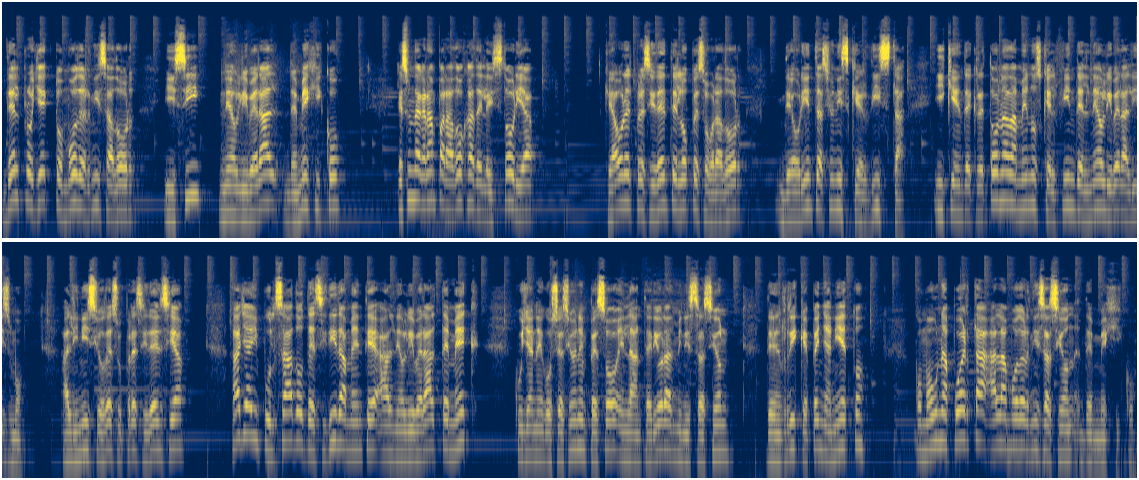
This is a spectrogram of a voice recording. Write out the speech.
del proyecto modernizador y sí neoliberal de México, es una gran paradoja de la historia que ahora el presidente López Obrador, de orientación izquierdista y quien decretó nada menos que el fin del neoliberalismo al inicio de su presidencia, haya impulsado decididamente al neoliberal TEMEC, cuya negociación empezó en la anterior administración de Enrique Peña Nieto, como una puerta a la modernización de México.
